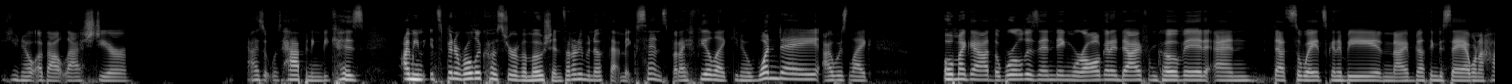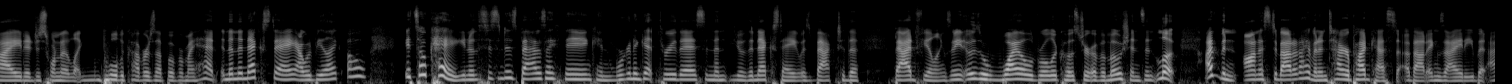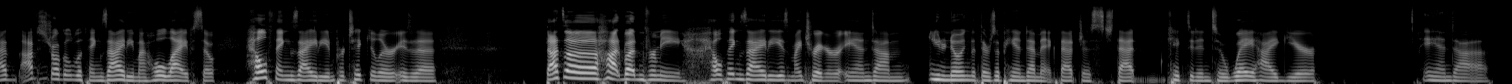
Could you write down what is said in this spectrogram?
you know, about last year as it was happening because I mean, it's been a roller coaster of emotions. I don't even know if that makes sense, but I feel like, you know, one day I was like, oh my God, the world is ending. We're all going to die from COVID. And that's the way it's going to be. And I have nothing to say. I want to hide. I just want to like pull the covers up over my head. And then the next day, I would be like, oh, it's okay. You know, this isn't as bad as I think. And we're going to get through this. And then, you know, the next day, it was back to the bad feelings. I mean, it was a wild roller coaster of emotions. And look, I've been honest about it. I have an entire podcast about anxiety, but I've, I've struggled with anxiety my whole life. So health anxiety in particular is a, that's a hot button for me. Health anxiety is my trigger, and um, you know, knowing that there's a pandemic that just that kicked it into way high gear, and uh,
